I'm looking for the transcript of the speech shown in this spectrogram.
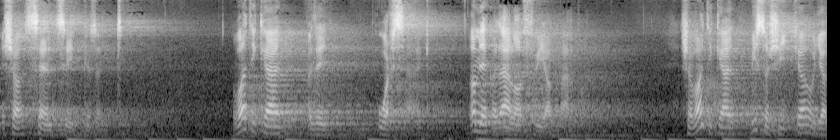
és a Szentszék között. A Vatikán az egy ország, aminek az államfője a pápa. És a Vatikán biztosítja, hogy a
